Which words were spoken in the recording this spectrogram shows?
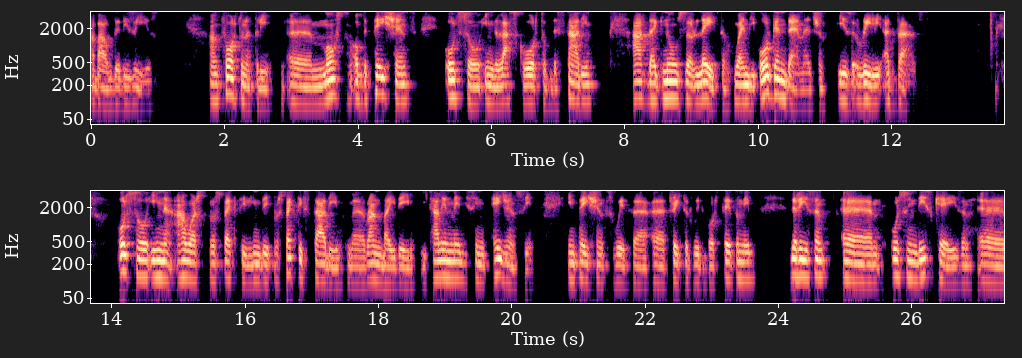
about the disease. Unfortunately, uh, most of the patients also in the last cohort of the study are diagnosed late when the organ damage is really advanced. Also in our perspective, in the prospective study uh, run by the Italian Medicine Agency in patients with uh, uh, treated with bortezomib, there is um, um, also in this case uh,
